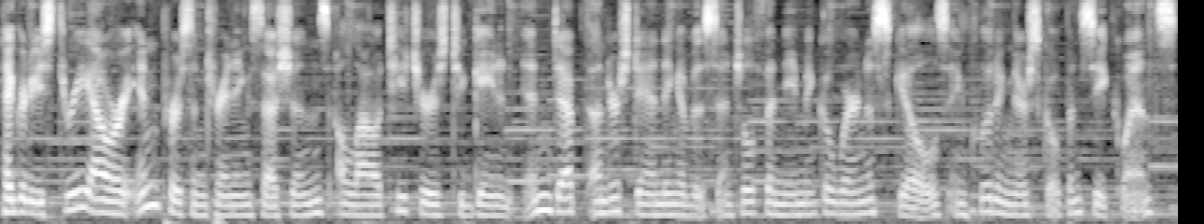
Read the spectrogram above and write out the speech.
Heggerty's three hour in person training sessions allow teachers to gain an in depth understanding of essential phonemic awareness skills, including their scope and sequence,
